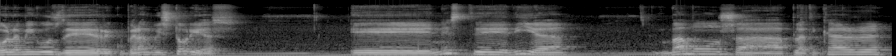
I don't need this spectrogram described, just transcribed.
Hola amigos de Recuperando Historias. Eh, en este día vamos a platicar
